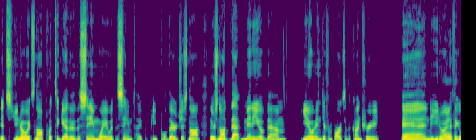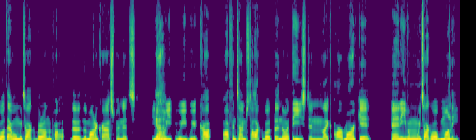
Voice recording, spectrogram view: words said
It's you know, it's not put together the same way with the same type of people. They're just not. There's not that many of them, you know, in different parts of the country. And you know, and I think about that when we talk about it on the the the modern craftsman. It's you know, Yeah. we we we co- oftentimes talk about the Northeast and like our market, and even when we talk about money,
